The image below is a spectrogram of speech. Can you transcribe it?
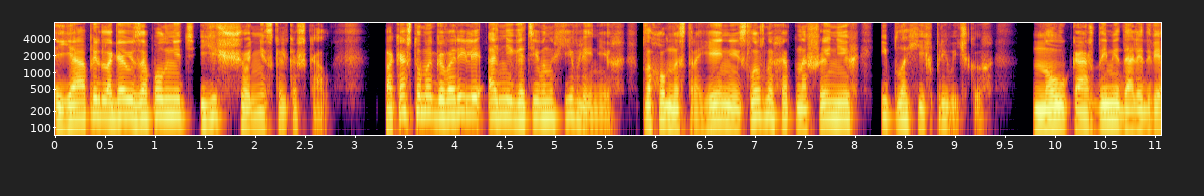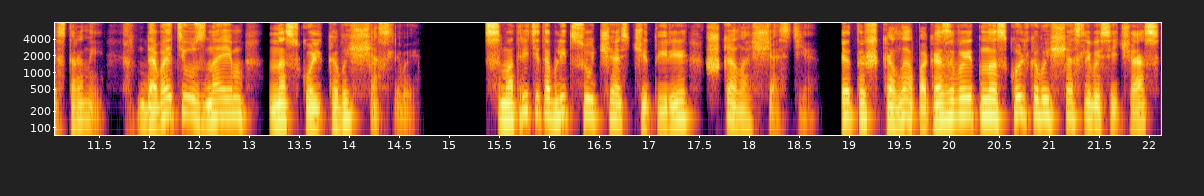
Я предлагаю заполнить еще несколько шкал. Пока что мы говорили о негативных явлениях, плохом настроении, сложных отношениях и плохих привычках. Но у каждой медали две стороны. Давайте узнаем, насколько вы счастливы. Смотрите таблицу часть 4 «Шкала счастья». Эта шкала показывает, насколько вы счастливы сейчас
